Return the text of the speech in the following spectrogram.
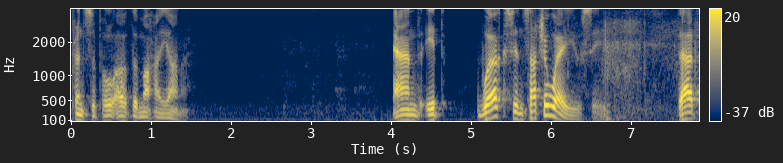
principle of the Mahayana. And it works in such a way, you see, that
